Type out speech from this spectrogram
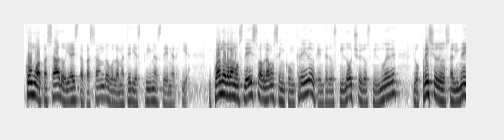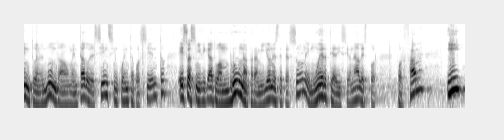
cómo ha pasado y ya está pasando con las materias primas de energía. Y cuando hablamos de eso, hablamos en concreto que entre 2008 y 2009 los precios de los alimentos en el mundo han aumentado del 150%, eso ha significado hambruna para millones de personas y muerte adicionales por, por fame, y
